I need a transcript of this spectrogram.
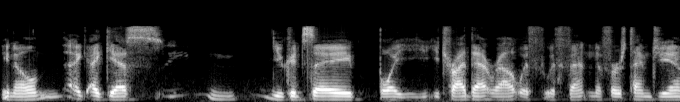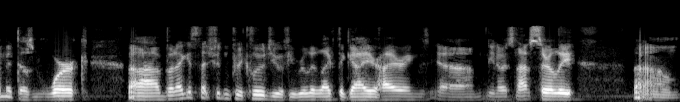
you know, I, I guess you could say, boy, you, you tried that route with with Fenton, a first time GM, it doesn't work. Uh, but I guess that shouldn't preclude you if you really like the guy you're hiring. Um, you know, it's not necessarily um,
